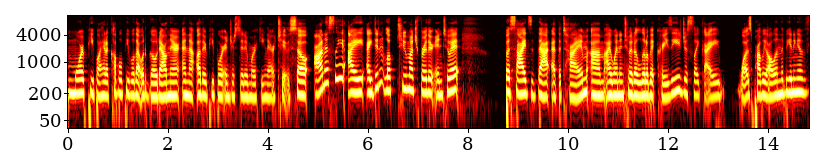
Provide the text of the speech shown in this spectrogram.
more people. I had a couple people that would go down there and that other people were interested in working there too. So honestly, I I didn't look too much further into it besides that at the time. Um, I went into it a little bit crazy, just like I was probably all in the beginning of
